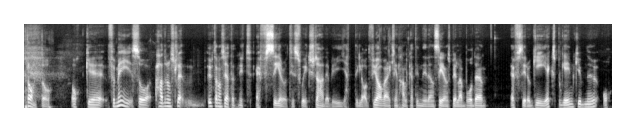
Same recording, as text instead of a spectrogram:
Pronto. Och eh, för mig så hade de slä- utan att säga ett nytt F-Zero till Switch, då hade jag blivit jätteglad. För jag har verkligen halkat in i den serien och spelar både F-Zero GX på GameCube nu och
